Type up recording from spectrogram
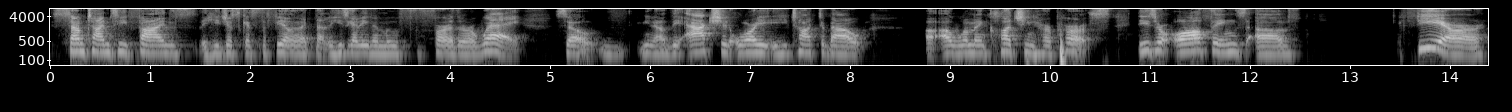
sometimes he finds he just gets the feeling like that he's got to even move further away. So, you know, the action, or he, he talked about a, a woman clutching her purse. These are all things of fear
